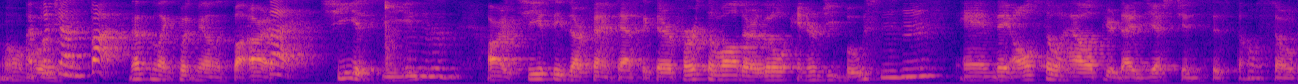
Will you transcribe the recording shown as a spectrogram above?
Oh boy. I put you on the spot. Nothing like putting me on the spot. All right. But chia seeds. All right, chia seeds are fantastic. They're first of all, they're a little energy boost, mm-hmm. and they also help your digestion system. Oh. So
